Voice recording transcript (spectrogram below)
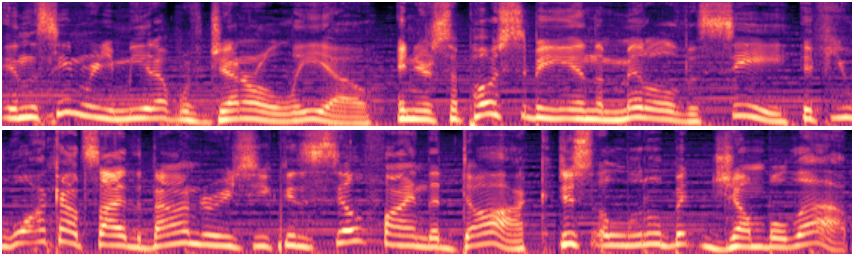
in the scene where you meet up with General Leo, and you're supposed to be in the middle of the sea, if you walk outside the boundaries, you can still find the dock just a little bit jumbled up.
